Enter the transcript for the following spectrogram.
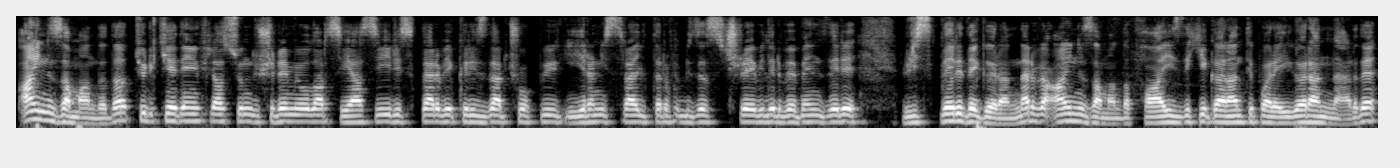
Aynı zamanda da Türkiye'de enflasyonu düşüremiyorlar. Siyasi riskler ve krizler çok büyük. İran-İsrail tarafı bize sıçrayabilir ve benzeri riskleri de görenler ve aynı zamanda faizdeki garanti parayı görenler de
